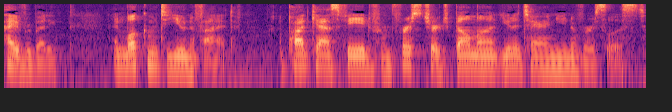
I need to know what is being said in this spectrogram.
Hi, everybody, and welcome to Unified, a podcast feed from First Church Belmont Unitarian Universalist.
